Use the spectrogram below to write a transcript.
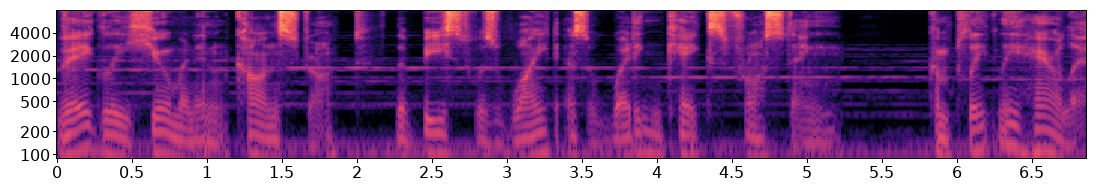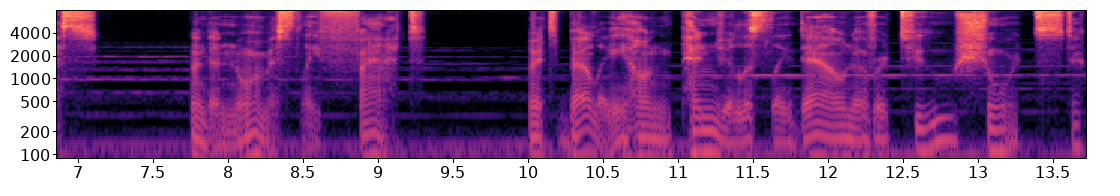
Vaguely human in construct, the beast was white as a wedding cake's frosting, completely hairless, and enormously fat. Its belly hung pendulously down over two short stick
